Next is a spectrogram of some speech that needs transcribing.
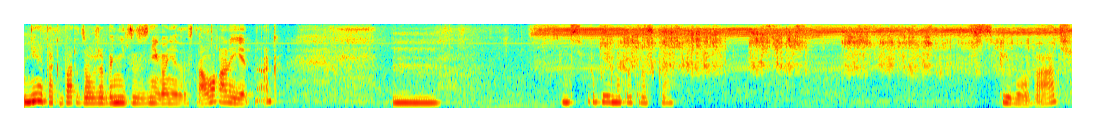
Nie tak bardzo, żeby nic z niego nie zostało, ale jednak. Więc spróbujemy to troszkę spiłować.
